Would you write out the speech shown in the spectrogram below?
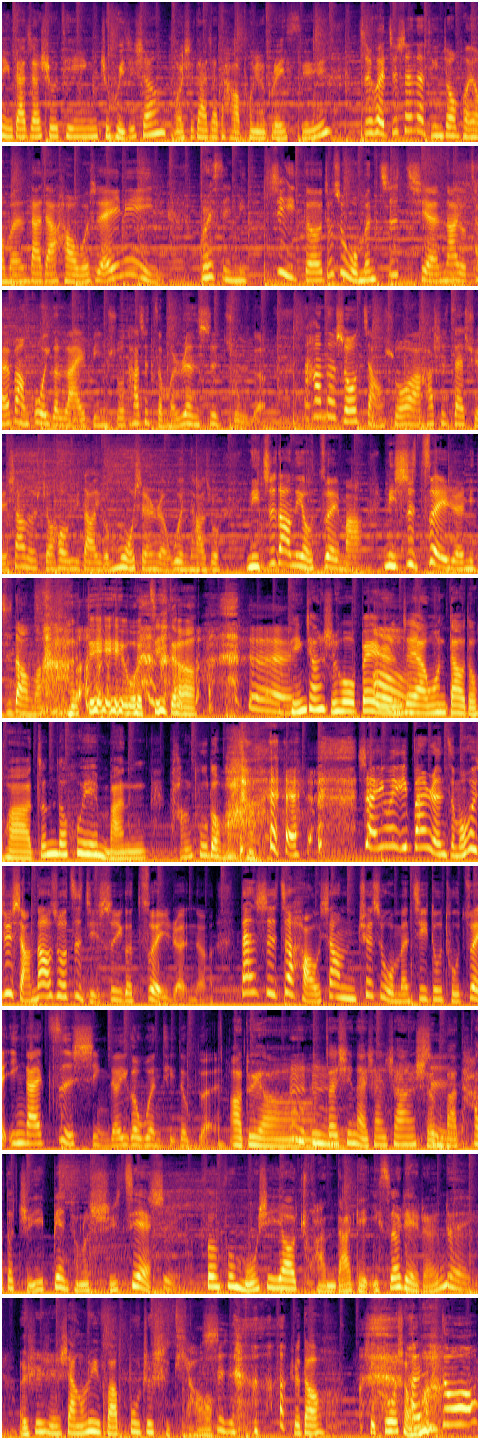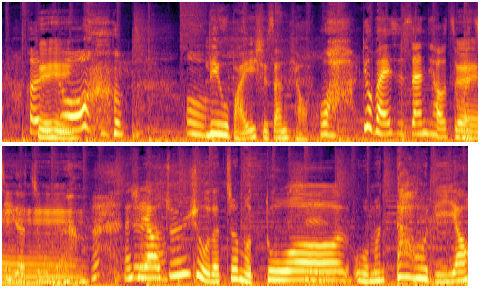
欢迎大家收听智慧之声，我是大家的好朋友 Grace。智慧之声的听众朋友们，大家好，我是 Annie。Gracie，你记得就是我们之前呢、有采访过一个来宾，说他是怎么认识主的。那他那时候讲说啊，他是在学校的时候遇到一个陌生人，问他说：“你知道你有罪吗？你是罪人，你知道吗对，我记得？” 对，平常时候被人这样问到的话，真的会蛮唐突的吧？是啊，因为一般人怎么会去想到说自己是一个罪人呢？但是这好像却是我们基督徒最应该自省的一个问题，对不对？啊，对啊，嗯嗯在西乃山上，神把他的旨意变成了实践，是，吩咐摩西要传达给以色列人。，对，而事实上律法不止十条，是 知道是多少吗很吗？多很多。哦，六百一十三条。哇，六百一十三条怎么记得住呢？但是要遵守的这么多，我们到底要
